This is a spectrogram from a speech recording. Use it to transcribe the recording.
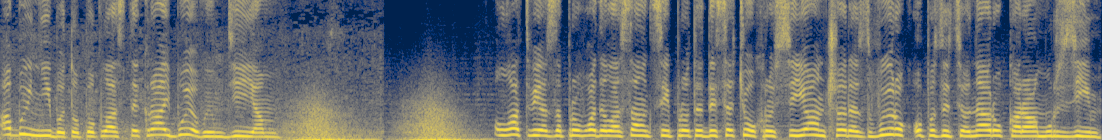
аби нібито покласти край бойовим діям. Латвія запровадила санкції проти десятьох росіян через вирок опозиціонеру Кара Мурзі.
